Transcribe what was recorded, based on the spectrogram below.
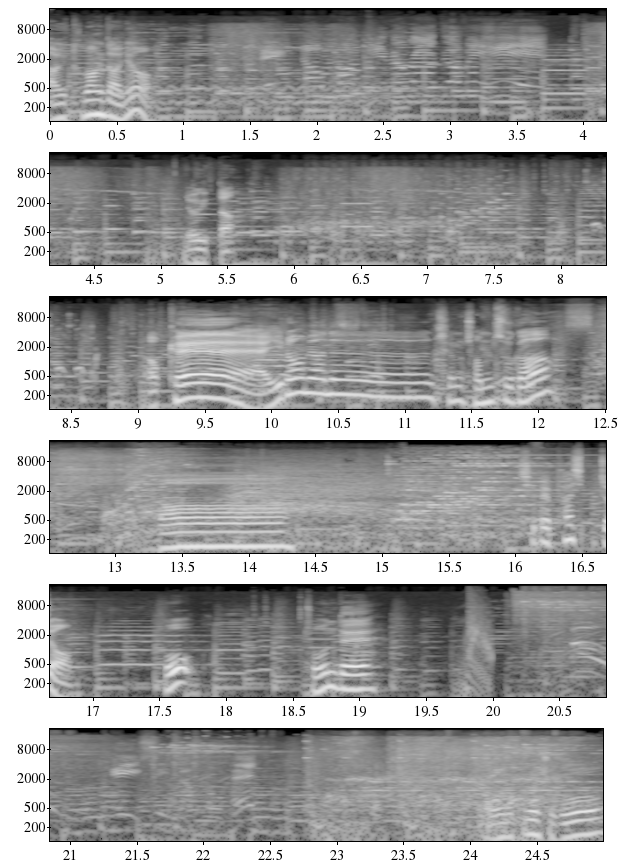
아이 도망다녀 여기 있다 오케이 이러면은 지금 점수가 어 780점 오 좋은데 어, 끌어주고.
